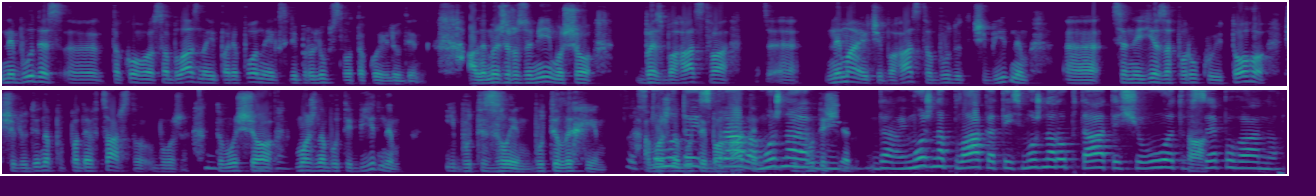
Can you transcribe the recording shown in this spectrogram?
Не буде е, такого соблазна і перепони, як срібролюбство такої людини. Але ми ж розуміємо, що без багатства, е, не маючи багатства, будучи бідним, е, це не є запорукою того, що людина попаде в царство Боже, тому що можна бути бідним і бути злим, бути лихим. От А тому можна то і справа. багатим і бути щедрим. да, і можна плакатись, можна роптати, що от Так. все погано.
